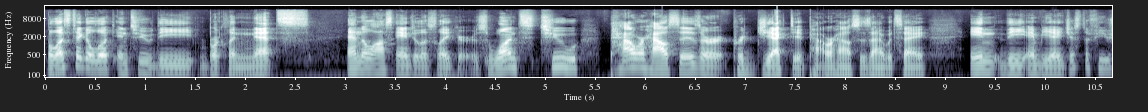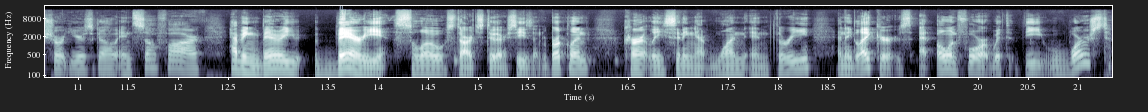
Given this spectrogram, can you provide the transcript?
But let's take a look into the Brooklyn Nets and the Los Angeles Lakers. Once two powerhouses, or projected powerhouses, I would say, in the NBA just a few short years ago, and so far having very, very slow starts to their season. Brooklyn currently sitting at 1 and 3, and the Lakers at 0 and 4 with the worst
